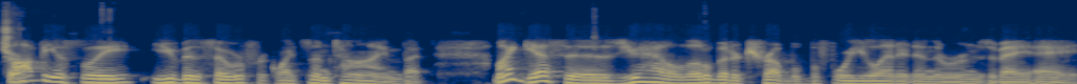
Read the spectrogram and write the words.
Sure. Obviously, you've been sober for quite some time, but my guess is you had a little bit of trouble before you landed in the rooms of AA.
